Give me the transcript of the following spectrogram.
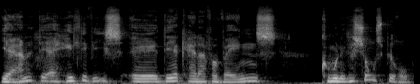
hjerne, det er heldigvis øh, det, jeg kalder for vanens kommunikationsbyrå.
